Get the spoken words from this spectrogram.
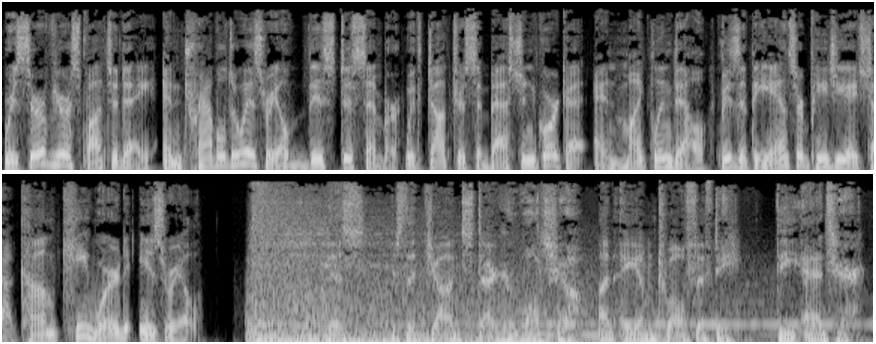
Reserve your spot today and travel to Israel this December with Dr. Sebastian Gorka and Mike Lindell. Visit theanswerpgh.com, keyword Israel. This is the John Steigerwald Show on AM 1250. The answer.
